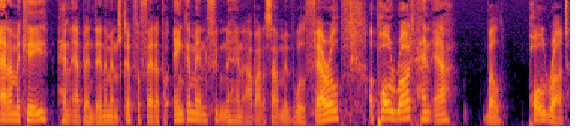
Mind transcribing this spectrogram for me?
Adam McKay, han er blandt andet manuskriptforfatter på Anchorman-filmene, han arbejder sammen med Will Ferrell, og Paul Rudd, han er well, Paul Rudd.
